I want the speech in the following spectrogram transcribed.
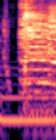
Bye.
